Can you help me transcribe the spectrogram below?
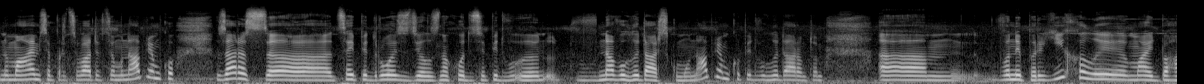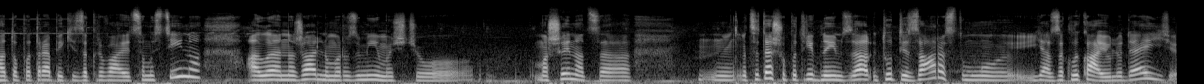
намагаємося працювати в цьому напрямку. Зараз е, цей підрозділ знаходиться під е, в- на Вугледарському напрямку, під Вугледаром. Там Ем, Вони переїхали, мають багато потреб, які закривають самостійно, але, на жаль, ну, ми розуміємо, що машина це. Це те, що потрібно їм тут і зараз, тому я закликаю людей, е,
